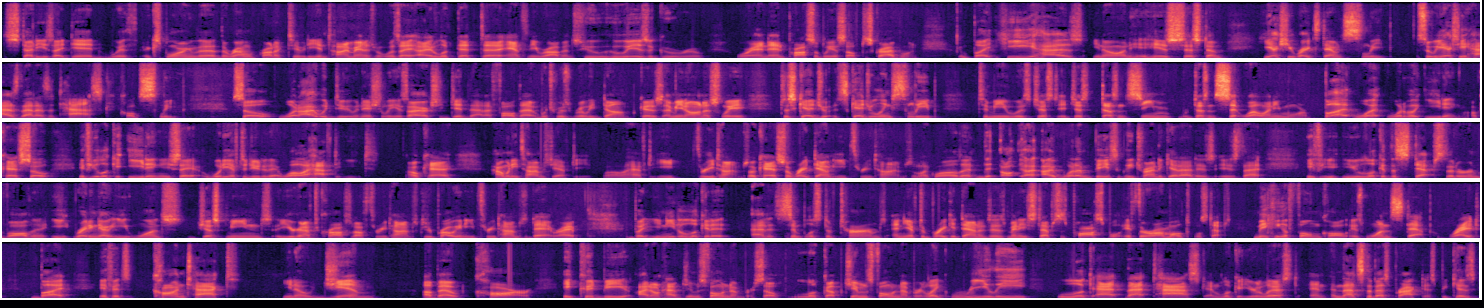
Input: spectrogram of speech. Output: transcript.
studies I did with exploring the the realm of productivity and time management was I, I looked at uh, Anthony Robbins, who who is a guru or and and possibly a self described one, but he has you know on his system he actually writes down sleep. So he actually has that as a task called sleep. So what I would do initially is I actually did that. I followed that, which was really dumb because I mean honestly, to schedule scheduling sleep to me was just it just doesn't seem doesn't sit well anymore. But what what about eating? Okay, so if you look at eating and you say, what do you have to do today? Well, I have to eat. Okay, how many times do you have to eat? Well, I have to eat three times. Okay, so write down eat three times. I'm like, well, then the, uh, I, I, what I'm basically trying to get at is is that if you, you look at the steps that are involved in it, eat, writing down eat once just means you're going to have to cross it off three times because you're probably going to eat three times a day, right? But you need to look at it at its simplest of terms and you have to break it down into as many steps as possible if there are multiple steps. Making a phone call is one step, right? But if it's contact, you know, Jim about car, it could be I don't have Jim's phone number, so look up Jim's phone number. Like really look at that task and look at your list and and that's the best practice because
